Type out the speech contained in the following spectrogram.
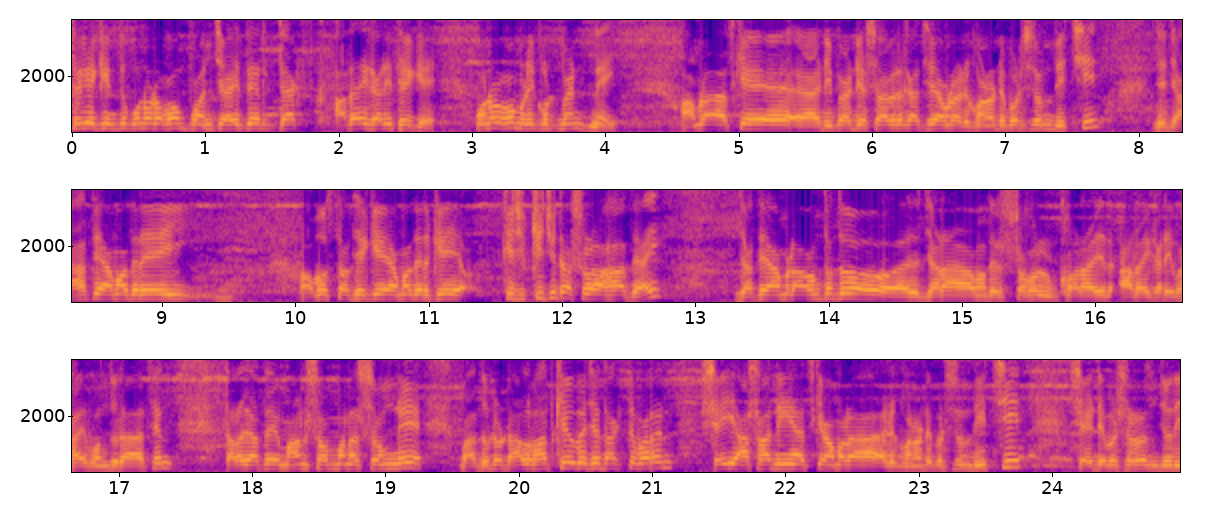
থেকে কিন্তু কোনো রকম পঞ্চায়েতের ট্যাক্স আদায়কারী থেকে কোনো রকম রিক্রুটমেন্ট নেই। আমরা আজকে ডিপার্টিও সাহেবের কাছে আমরা গণডিপোজিশন দিচ্ছি যে যাতে আমাদের এই অবস্থা থেকে আমাদেরকে কিছু, কিছুটা সুরাহা দেয়, যাতে আমরা অন্তত যারা আমাদের সকল করা আদায়কারী ভাই বন্ধুরা আছেন, তারা যাতে মান সম্মানের সঙ্গে বা দুটো ডাল ভাত খেয়েও বেঁচে থাকতে পারেন। সেই আশা নিয়ে আজকে আমরা গণডেপুটেশন দিচ্ছি। সেই ডেপুটেশন যদি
